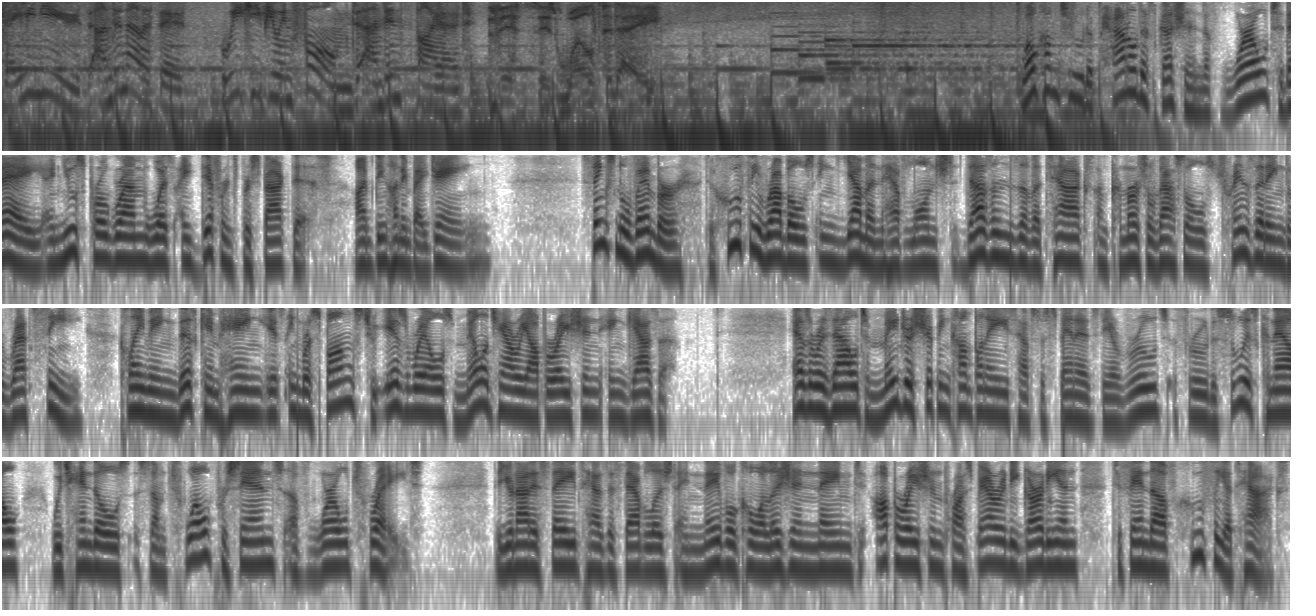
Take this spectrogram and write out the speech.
Daily news and analysis. We keep you informed and inspired. This is World Today. Welcome to the panel discussion of World Today, a news program with a different perspective. I'm Ding Heng in Beijing. Since November, the Houthi rebels in Yemen have launched dozens of attacks on commercial vessels transiting the Red Sea, claiming this campaign is in response to Israel's military operation in Gaza. As a result, major shipping companies have suspended their routes through the Suez Canal which handles some 12% of world trade. The United States has established a naval coalition named Operation Prosperity Guardian to fend off Houthi attacks.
